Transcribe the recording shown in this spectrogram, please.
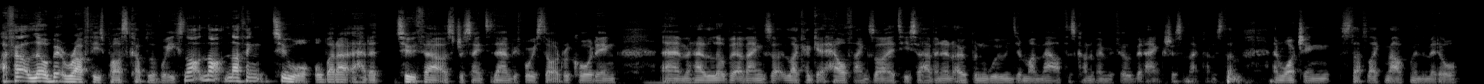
I felt a little bit rough these past couple of weeks. Not not nothing too awful, but I had a tooth out. I was just saying to Dan before we started recording, um, and had a little bit of anxiety. Like I get health anxiety, so having an open wound in my mouth has kind of made me feel a bit anxious and that kind of stuff. And watching stuff like Malcolm in the Middle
